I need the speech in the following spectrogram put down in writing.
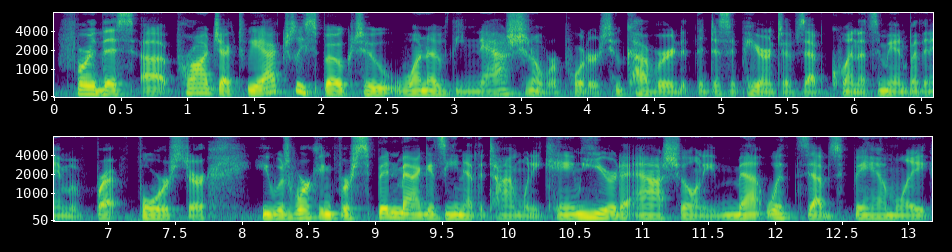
for this uh, project, we actually spoke to one of the national reporters who covered the disappearance of Zebb Quinn. That's a man by the name of Brett Forrester. He was working for Spin Magazine at the time when he came here to Asheville, and he met with Zebb's family.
